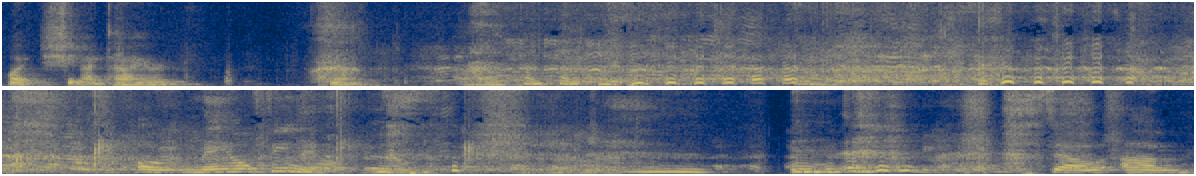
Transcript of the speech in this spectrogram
what? She got tired? No. oh, male, female. so, um,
